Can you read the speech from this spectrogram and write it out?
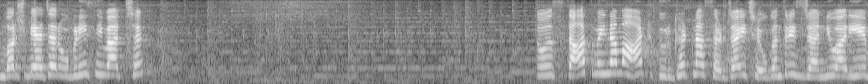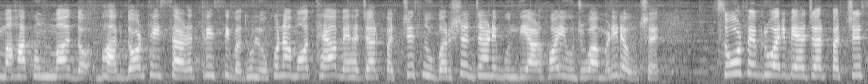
વર્ષ બે હજાર ઓગણીસની વાત છે. તો સાત મહિનામાં આઠ દુર્ઘટના સર્જાઈ છે. ઓગણત્રીસ જાન્યુઆરીએ મહાકુંભમાં ભાગદોડ થઈ સાડત્રીસથી વધુ લોકોના મોત થયા. બે હજાર પચીસનું વર્ષ જ જાણે બુંદિયાળ હોય એવું જોવા મળી રહ્યું છે. સોળ ફેબ્રુઆરી બે હજાર પચીસ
